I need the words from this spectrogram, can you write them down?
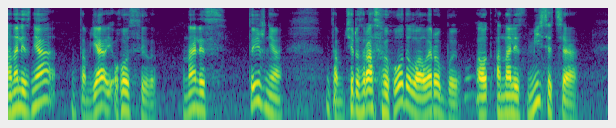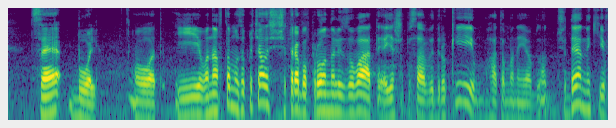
аналіз дня, ну, там я його осилив. Аналіз тижня, ну, там, через раз виходило, але робив. А от аналіз місяця це боль. От. І вона в тому заключалася, що треба проаналізувати. Я ще писав від руки, багато в мене є щоденників,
